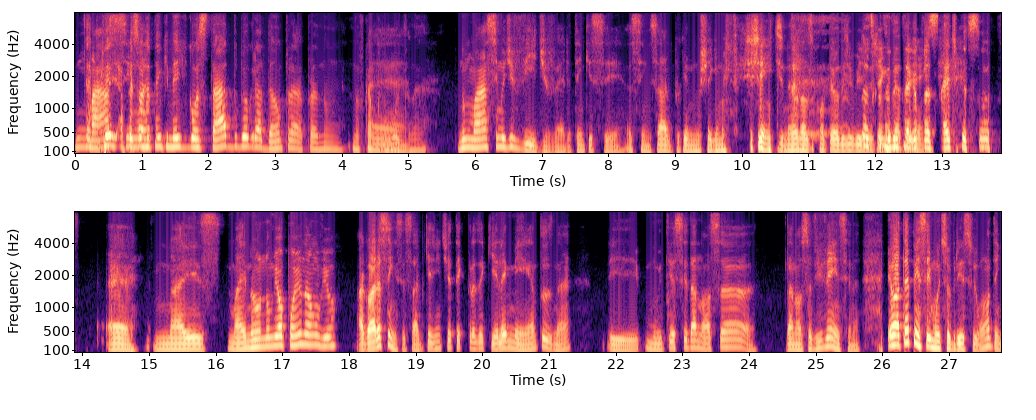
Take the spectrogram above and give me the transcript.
é máximo... a pessoa já tem que meio que gostar do Belgradão para não, não ficar é... puto, né? No máximo de vídeo, velho, tem que ser assim, sabe? Porque não chega muita gente, né? O nosso conteúdo de vídeo nosso não chega entrega para sete pessoas. É, mas, mas não, não me oponho, não, viu? Agora sim, você sabe que a gente ia ter que trazer aqui elementos, né? E muito ia ser da nossa da nossa vivência, né? Eu até pensei muito sobre isso ontem,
